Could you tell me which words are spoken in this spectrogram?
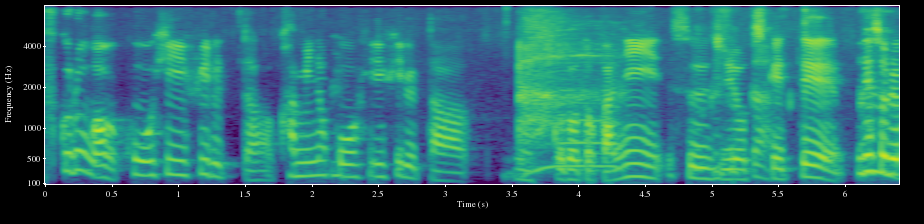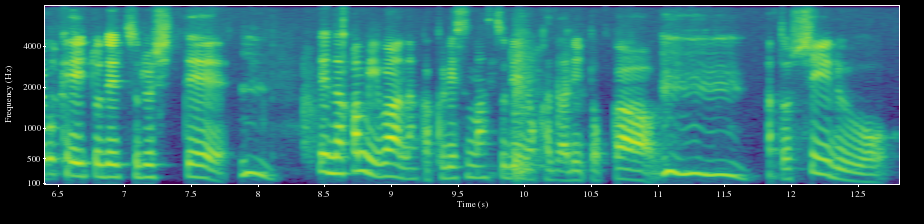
袋はコーヒーフィルター紙のコーヒーフィルターの袋とかに数字をつけてうんでそれを毛糸で吊るしてうん。で中身はなんかクリスマスツリーの飾りとかうんうんうん。あとシールを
